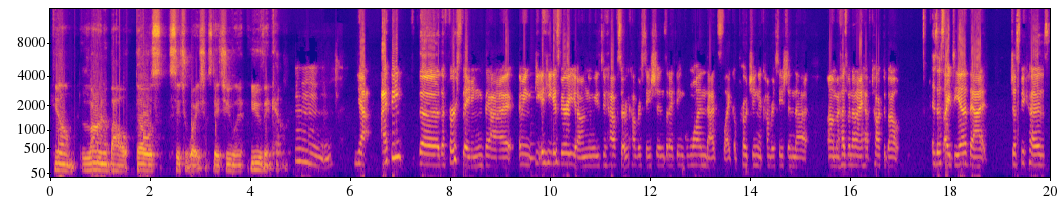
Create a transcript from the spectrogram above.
him learn about those situations that you you've encountered? Mm, yeah, I think the the first thing that I mean, he, he, is very young, and we do have certain conversations. And I think one that's like approaching a conversation that um, my husband and I have talked about is this idea that just because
